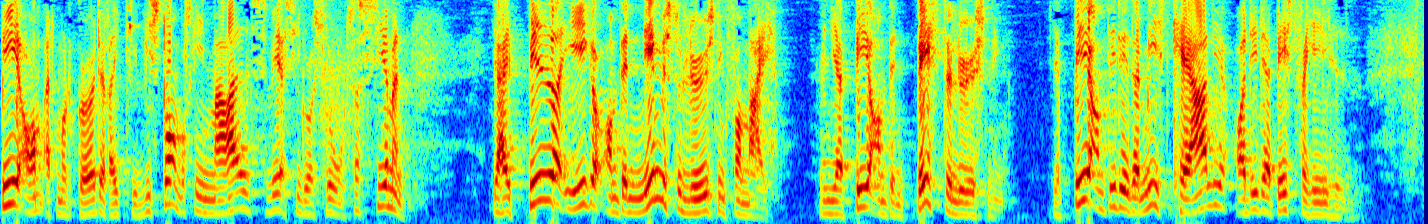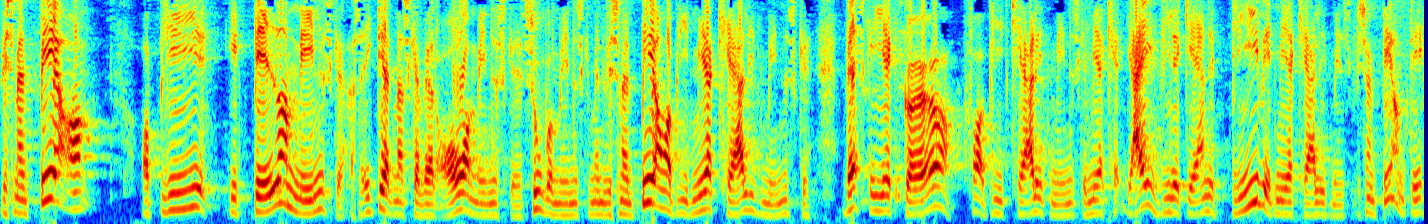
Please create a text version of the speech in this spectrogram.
beder om at måtte gøre det rigtige. Vi står måske i en meget svær situation. Så siger man, jeg beder ikke om den nemmeste løsning for mig, men jeg beder om den bedste løsning. Jeg beder om det, der er mest kærlige, og det, der er bedst for helheden. Hvis man beder om at blive et bedre menneske, altså ikke det, at man skal være et overmenneske, supermenneske, men hvis man beder om at blive et mere kærligt menneske, hvad skal jeg gøre for at blive et kærligt menneske? Mere kær- jeg ville gerne blive et mere kærligt menneske. Hvis man beder om det,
